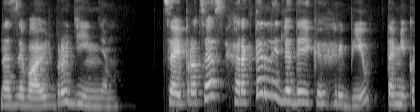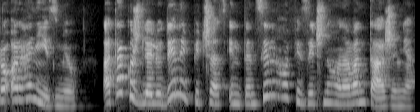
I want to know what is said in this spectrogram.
називають бродінням. Цей процес характерний для деяких грибів та мікроорганізмів, а також для людини під час інтенсивного фізичного навантаження,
